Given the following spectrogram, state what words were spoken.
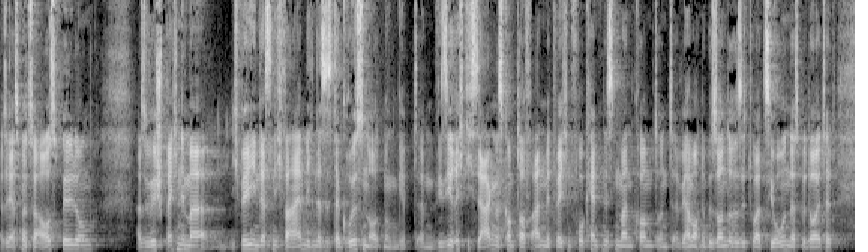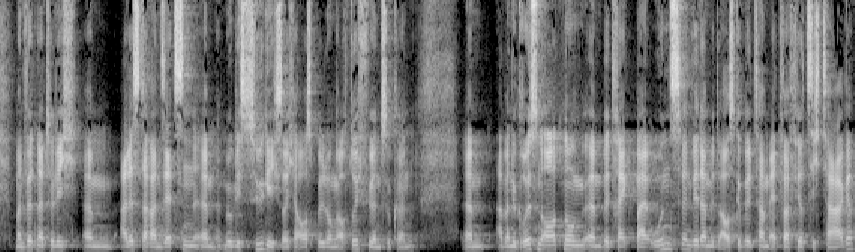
Also erstmal zur Ausbildung. Also wir sprechen immer, ich will Ihnen das nicht verheimlichen, dass es da Größenordnungen gibt. Ähm, wie Sie richtig sagen, es kommt darauf an, mit welchen Vorkenntnissen man kommt. Und wir haben auch eine besondere Situation. Das bedeutet, man wird natürlich ähm, alles daran setzen, ähm, möglichst zügig solche Ausbildungen auch durchführen zu können. Aber eine Größenordnung beträgt bei uns, wenn wir damit ausgebildet haben, etwa 40 Tage.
